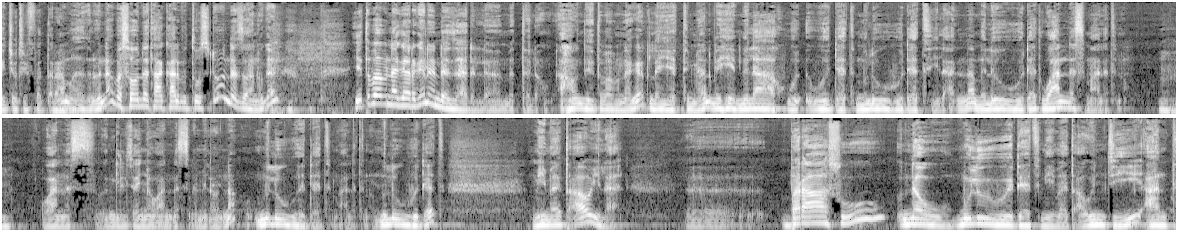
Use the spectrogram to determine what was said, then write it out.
ግጭቱ ይፈጠራል ማለት ነው። እና በሰውነት አካል ብትወስደው እንደዛ ነው። ግን የጥበብ ነገር ግን እንደዛ አይደለም የምትለው። አሁን የጥበብ ነገር ለየት የሚያል ይሄ ምላ ውህደት ምሉ ውህደት ይላል። እና ምሉ ውህደት oneness ማለት ነው። oneness እንግሊዝኛው oneness ነው የሚለው። እና ምሉ ውህደት ማለት ነው። ምሉ ውህደት የሚመጣው ይላል በራሱ ነው ሙሉ ውህደት የሚመጣው እንጂ አንተ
